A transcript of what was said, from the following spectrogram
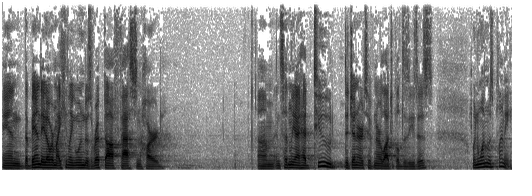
And the band aid over my healing wound was ripped off fast and hard. Um, and suddenly, I had two degenerative neurological diseases when one was plenty.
